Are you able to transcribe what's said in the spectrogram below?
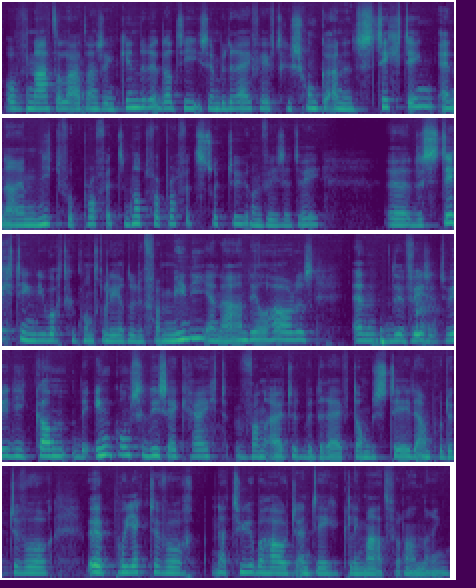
of na te laten aan zijn kinderen, dat hij zijn bedrijf heeft geschonken aan een stichting en naar een niet-for-profit, not-for-profit structuur, een VZW. de stichting die wordt gecontroleerd door de familie en de aandeelhouders. En de VZW die kan de inkomsten die zij krijgt vanuit het bedrijf dan besteden aan producten voor, uh, projecten voor natuurbehoud en tegen klimaatverandering.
